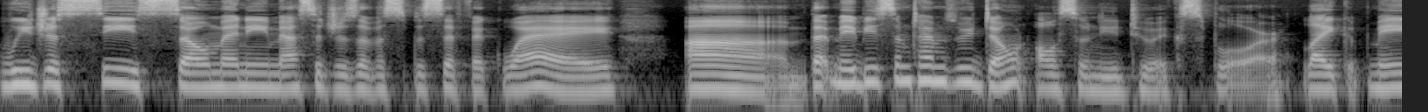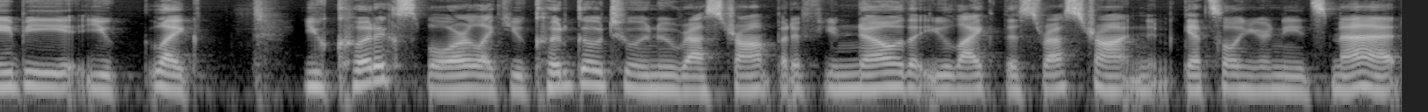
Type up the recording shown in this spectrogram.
we just see so many messages of a specific way um, that maybe sometimes we don't also need to explore. Like maybe you like you could explore, like you could go to a new restaurant, but if you know that you like this restaurant and it gets all your needs met,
